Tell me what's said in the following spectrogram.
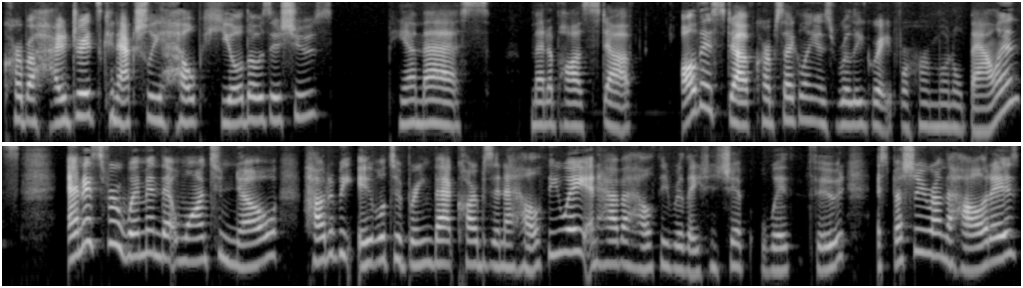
carbohydrates can actually help heal those issues. PMS, menopause stuff, all this stuff, carb cycling is really great for hormonal balance and it's for women that want to know how to be able to bring back carbs in a healthy way and have a healthy relationship with food, especially around the holidays,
